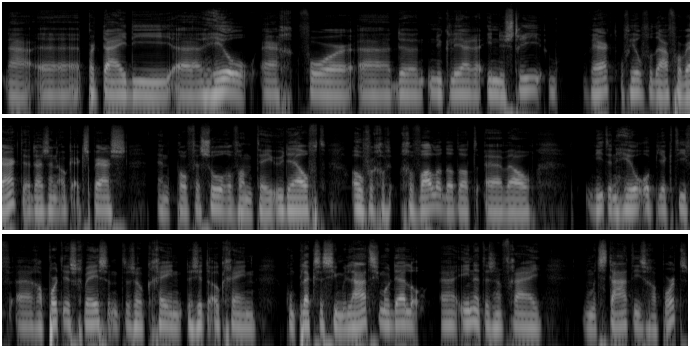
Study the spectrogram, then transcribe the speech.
nou, uh, partij die uh, heel erg voor uh, de nucleaire industrie werkt, of heel veel daarvoor werkt. daar zijn ook experts en professoren van TU Delft over ge gevallen dat dat wel niet een heel objectief rapport is geweest. En het is ook geen, er zitten ook geen complexe simulatiemodellen in. Het is een vrij, noem het statisch rapport.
